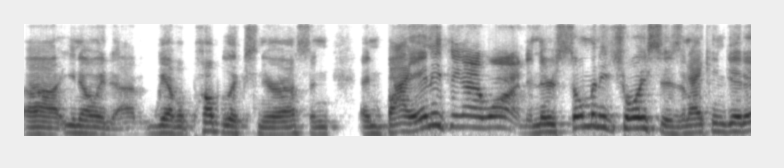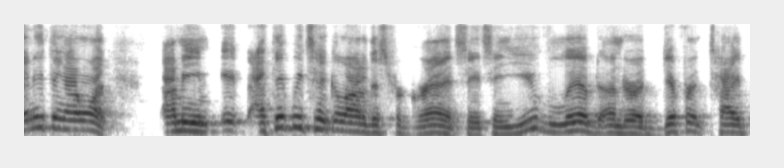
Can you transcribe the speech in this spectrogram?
uh, you know, and, uh, we have a Publix near us and and buy anything I want, and there's so many choices, and I can get anything I want. I mean, it, I think we take a lot of this for granted, Tsitsi, and you've lived under a different type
